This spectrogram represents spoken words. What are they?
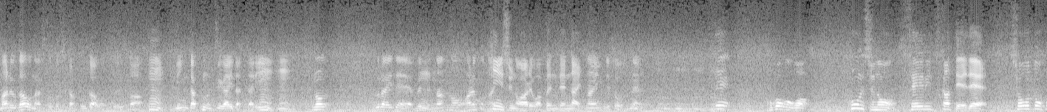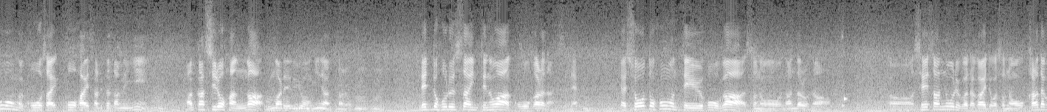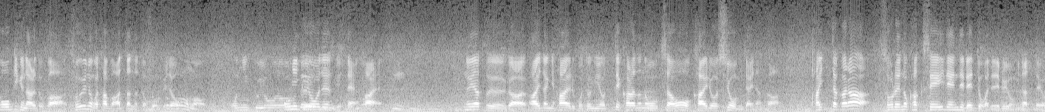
丸顔な人と四角顔というか、うん。輪郭の違いだったりうん。のぐらいで別に何のあれもうん、ない、品種のあれは全然ない。ないんですよねでここここ。本種の成立過程でショートホーンが交際交配されたために赤白斑が生まれるようになったの、うんうんレッドホルスタインっていうのはここからなんですよね。だからショートホーンっていう方がそのなんだろうな。あー生産能力が高いとかその体が大きくなるとかそういうのが多分あったんだと思うけショートホーどンはお肉用お肉用ですいいんよね。はい、うん、のやつが間に入ることによって体の大きさを改良しようみたいなのが入ったからそれの覚醒遺伝でレッドが出るようになったよ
